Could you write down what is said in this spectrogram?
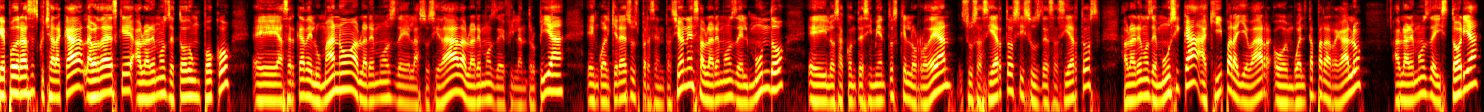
¿Qué podrás escuchar acá? La verdad es que hablaremos de todo un poco eh, acerca del humano, hablaremos de la sociedad, hablaremos de filantropía en cualquiera de sus presentaciones, hablaremos del mundo eh, y los acontecimientos que lo rodean, sus aciertos y sus desaciertos, hablaremos de música aquí para llevar o envuelta para regalo, hablaremos de historia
